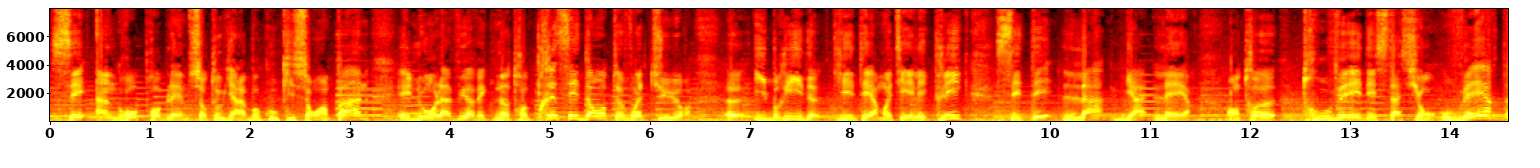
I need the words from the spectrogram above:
c'est un gros problème. Surtout qu'il y en a beaucoup qui sont en panne. Et nous, on l'a vu avec notre précédente voiture euh, hybride qui était à moitié électrique, c'était la galère. Entre trouver des stations ouvertes,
